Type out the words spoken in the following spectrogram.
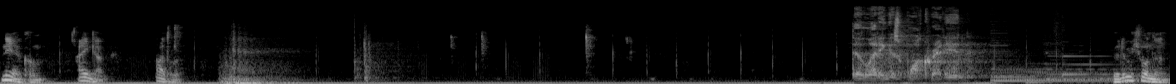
Näher kommen. Eingang. Adre. They're letting us walk right in. Würde mich wundern.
